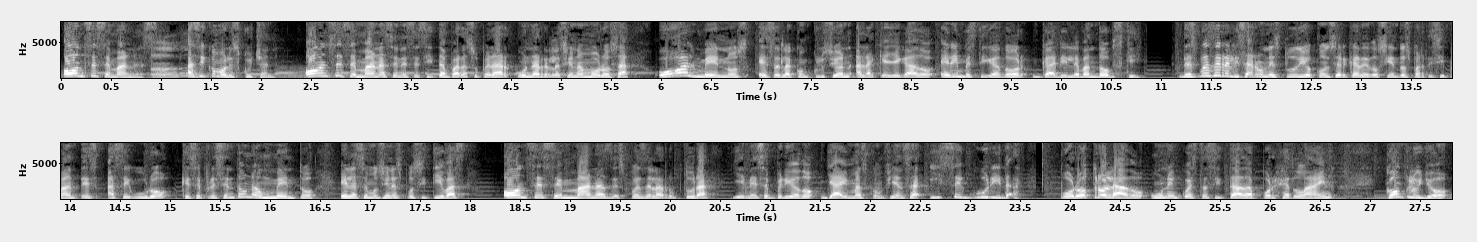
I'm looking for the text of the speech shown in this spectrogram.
11 semanas. Así como lo escuchan. 11 semanas se necesitan para superar una relación amorosa o al menos esa es la conclusión a la que ha llegado el investigador Gary Lewandowski. Después de realizar un estudio con cerca de 200 participantes, aseguró que se presenta un aumento en las emociones positivas 11 semanas después de la ruptura y en ese periodo ya hay más confianza y seguridad. Por otro lado, una encuesta citada por Headline concluyó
